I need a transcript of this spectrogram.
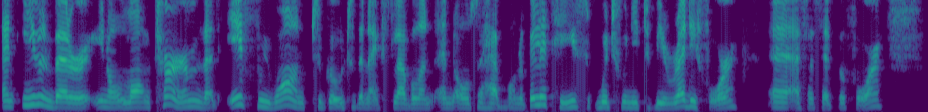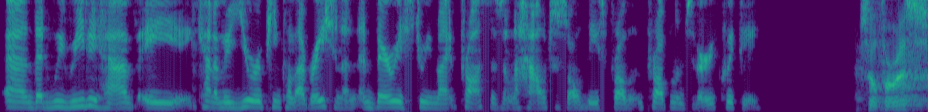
and even better, you know, long term, that if we want to go to the next level and, and also have vulnerabilities, which we need to be ready for, uh, as I said before, uh, that we really have a kind of a European collaboration and, and very streamlined process on how to solve these prob- problems very quickly. So for us,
